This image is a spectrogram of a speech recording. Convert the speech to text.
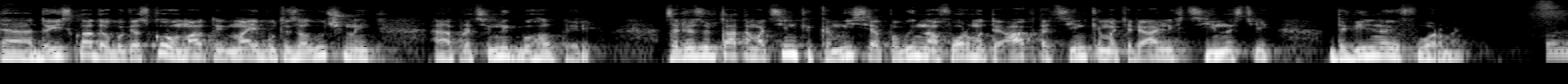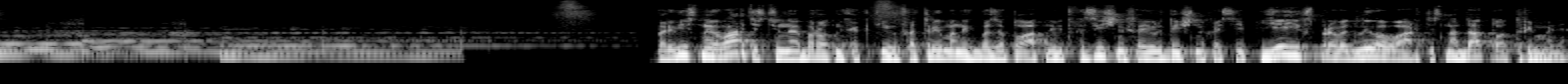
Е, До її складу обов'язково має бути залучений е, працівник бухгалтерії. За результатом оцінки комісія повинна оформити акт оцінки матеріальних цінностей довільної форми. Первісною вартістю необоротних активів, отриманих безоплатно від фізичних та юридичних осіб, є їх справедлива вартість на дату отримання.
